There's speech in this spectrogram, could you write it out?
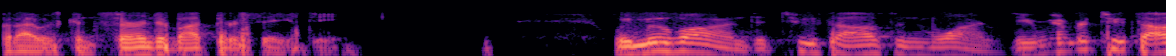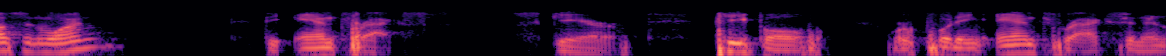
but I was concerned about their safety. We move on to 2001. Do you remember 2001? The anthrax scare. People were putting anthrax in an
